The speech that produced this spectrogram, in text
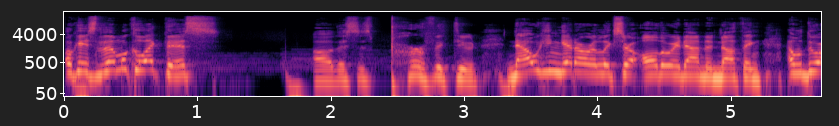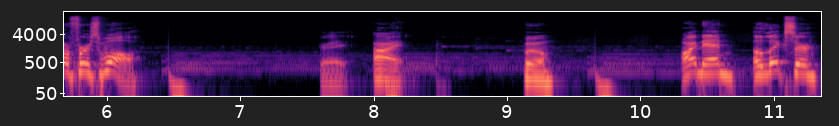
Okay, so then we'll collect this. Oh, this is perfect, dude. Now we can get our elixir all the way down to nothing, and we'll do our first wall. Great. All right. Boom. All right, man. Elixir.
